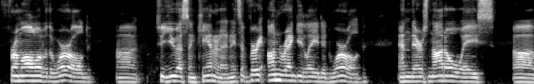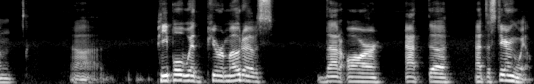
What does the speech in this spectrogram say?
from all over the world uh, to US and Canada. And it's a very unregulated world. And there's not always um, uh, people with pure motives that are at the at the steering wheel.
